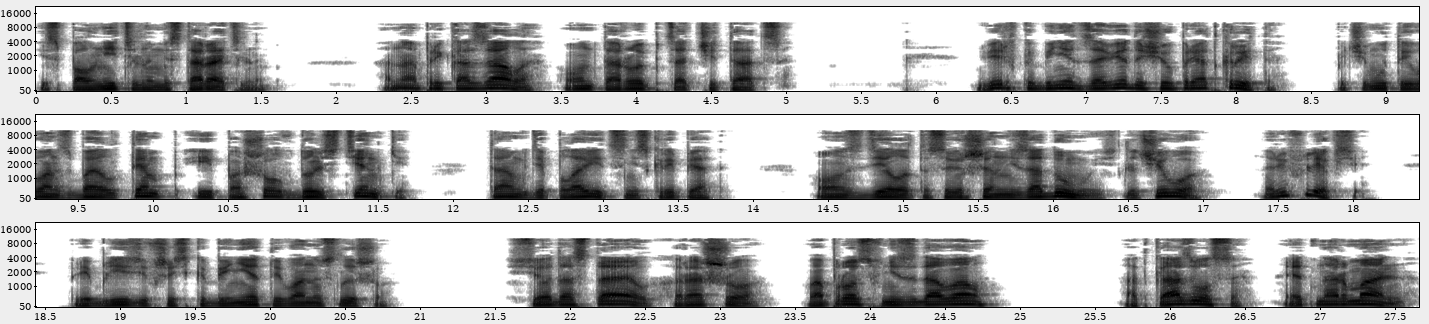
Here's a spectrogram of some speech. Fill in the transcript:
исполнительным и старательным. Она приказала, он торопится отчитаться. Дверь в кабинет заведующего приоткрыта. Почему-то Иван сбавил темп и пошел вдоль стенки, там, где половицы не скрипят. Он сделал это совершенно не задумываясь. Для чего? На рефлексе. Приблизившись к кабинету, Иван услышал. «Все доставил? Хорошо. Вопросов не задавал?» «Отказывался? Это нормально.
